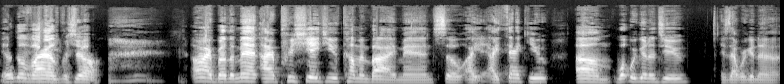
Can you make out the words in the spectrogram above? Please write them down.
It'll go viral for sure. All right, brother, man. I appreciate you coming by, man. So I, I thank you. Um, what we're gonna do is that we're gonna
